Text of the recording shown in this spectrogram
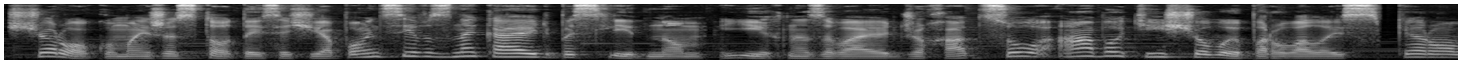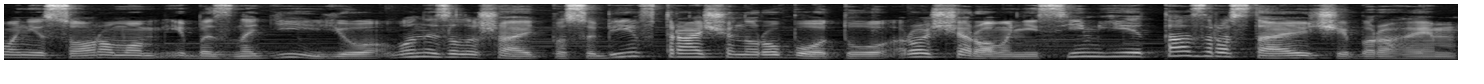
Щороку майже 100 тисяч японців зникають безслідно. Їх називають джохатсу або ті, що випарувались. Керовані соромом і безнадією, вони залишають по собі втрачену роботу, розчаровані сім'ї та зростаючі борги.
